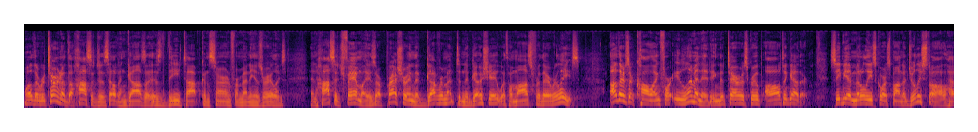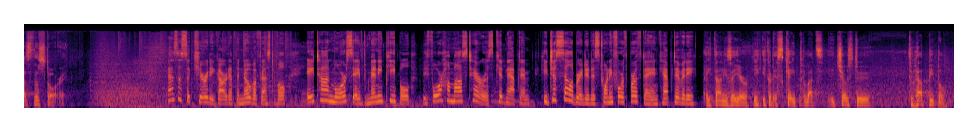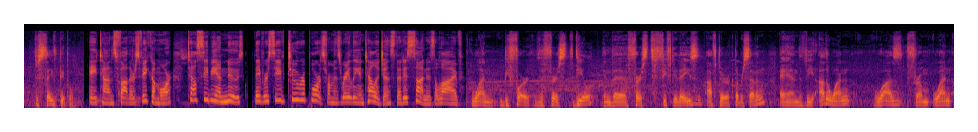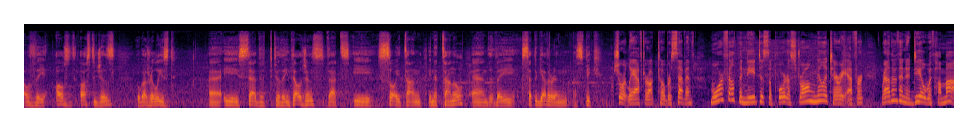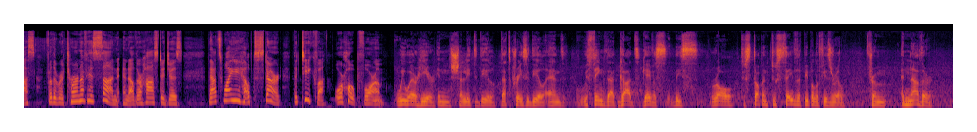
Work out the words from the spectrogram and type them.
Well, the return of the hostages held in Gaza is the top concern for many Israelis. And hostage families are pressuring the government to negotiate with Hamas for their release. Others are calling for eliminating the terrorist group altogether. CBN Middle East correspondent Julie Stahl has the story. As a security guard at the Nova Festival, Eitan Mor saved many people before Hamas terrorists kidnapped him. He just celebrated his 24th birthday in captivity. Eitan is a hero. He, he could escape, but he chose to, to help people, to save people. Eitan's father, Tzvika Mor, tells CBN News they've received two reports from Israeli intelligence that his son is alive. One before the first deal in the first 50 days after October 7, and the other one was from one of the hostages who was released. Uh, he said to the intelligence that he saw Eitan in a tunnel and they sat together and speak Shortly after October 7th, Mor felt the need to support a strong military effort rather than a deal with Hamas for the return of his son and other hostages. That's why he helped start the Tikva, or Hope Forum. We were here in Shalit deal, that crazy deal, and we think that God gave us this role to stop and to save the people of Israel from another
